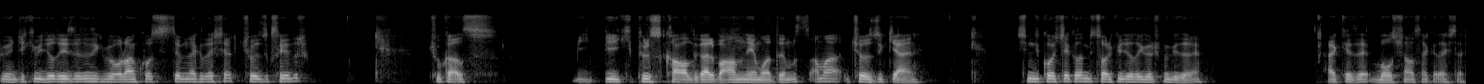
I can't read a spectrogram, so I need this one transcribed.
bir önceki videoda izlediğiniz gibi oran kod sistemini arkadaşlar çözdük sayılır. Çok az bir, bir iki pürüz kaldı galiba anlayamadığımız ama çözdük yani. Şimdi hoşçakalın bir sonraki videoda görüşmek üzere. Herkese bol şans arkadaşlar.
